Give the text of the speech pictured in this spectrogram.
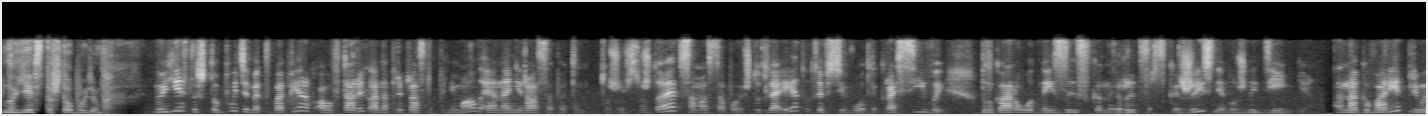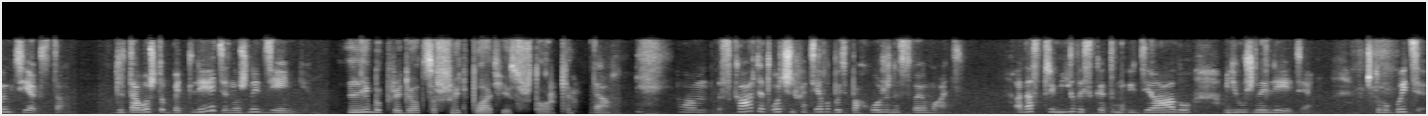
Но есть-то что будем? Но если что будем, это во-первых, а во-вторых, она прекрасно понимала, и она не раз об этом тоже рассуждает сама собой, что для этого, для всего, для красивой, благородной, изысканной, рыцарской жизни нужны деньги. Она говорит прямым текстом, для того, чтобы быть леди, нужны деньги. Либо придется шить платье из шторки. Да. Скарлетт очень хотела быть похожей на свою мать. Она стремилась к этому идеалу южной леди чтобы быть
